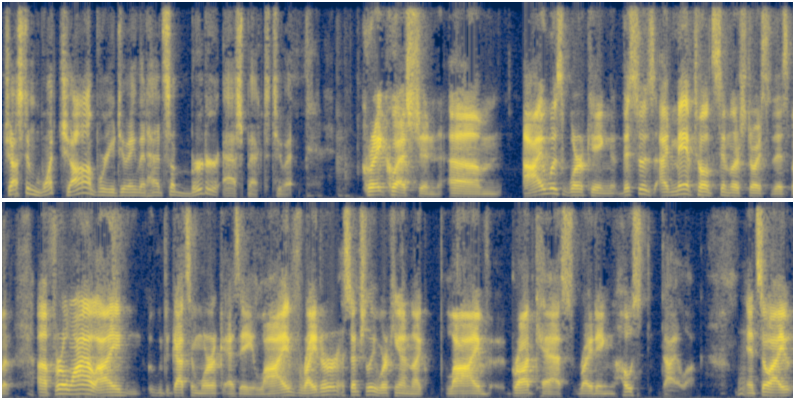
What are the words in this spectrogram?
Justin, what job were you doing that had some murder aspect to it? Great question. Um, I was working. This was. I may have told similar stories to this, but uh, for a while I got some work as a live writer, essentially working on like live broadcasts, writing host dialogue. And so I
